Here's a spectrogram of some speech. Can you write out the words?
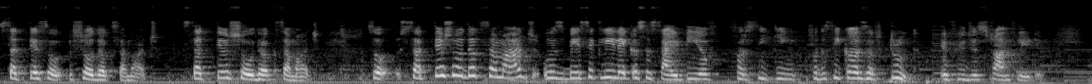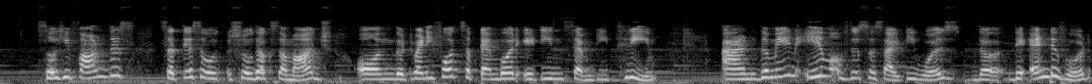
Satya Shodhak Samaj. Satya Shodhak Samaj. So Satya Shodhak Samaj was basically like a society of for seeking for the seekers of truth, if you just translate it. So he found this Satya Shodhak Samaj on the 24th September 1873 and the main aim of the society was the they endeavored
